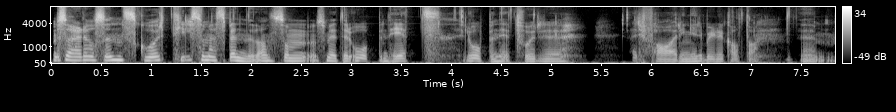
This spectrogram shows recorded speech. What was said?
men så er det også en score til som er spennende, da, som, som heter åpenhet. Eller åpenhet for uh, erfaringer, blir det kalt da. Um,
